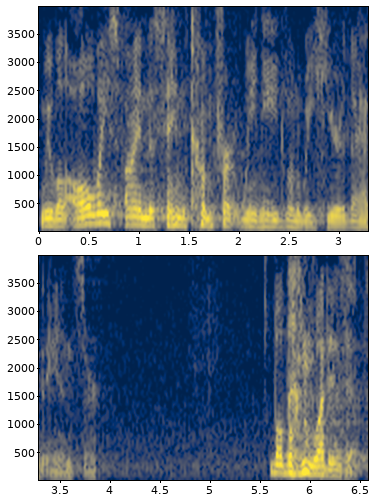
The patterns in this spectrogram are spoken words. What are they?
we will always find the same comfort we need when we hear that answer. Well, then, what is it?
